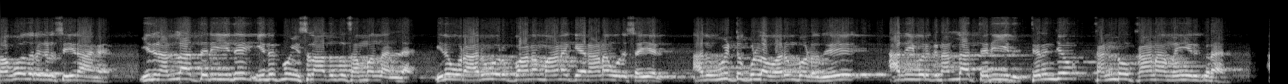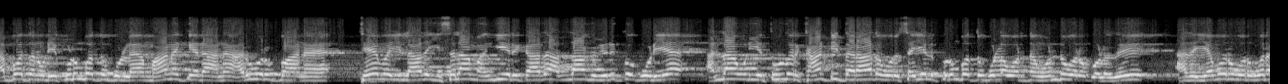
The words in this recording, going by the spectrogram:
சகோதரர்கள் செய்யறாங்க இது நல்லா தெரியுது இதுக்கும் இஸ்லாத்துக்கும் சம்பந்தம் இல்லை. இது ஒரு அருவறுப்பான மானக்கேரான ஒரு செயல். அது வீட்டுக்குள்ள வரும் பொழுது அது இவருக்கு நல்லா தெரியுது. தெரிஞ்சும் கண்டும் காணாமையும் இருக்கிறார். அப்போ தன்னுடைய குடும்பத்துக்குள்ள மானக்கேடான அருவறுப்பான தேவையில்லாத இஸ்லாம் அங்கீகரிக்காத அல்லாஹ் இருக்கக்கூடிய அல்லாஹுடைய தூதர் காட்டி தராத ஒரு செயல் குடும்பத்துக்குள்ள ஒருத்தன் கொண்டு வரும் பொழுது அதை எவர் ஒருவர்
